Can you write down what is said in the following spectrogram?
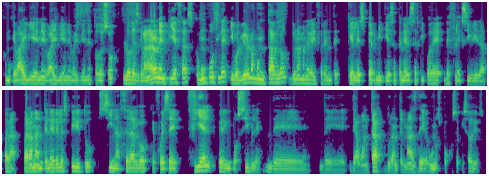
como que va y viene, va y viene, va y viene. Todo eso lo desgranaron en piezas como un puzzle y volvieron a montarlo de una manera diferente que les permitiese tener ese tipo de, flexibilidad para mantener el espíritu sin hacer algo que fuese fiel pero imposible de, de, aguantar durante más de unos pocos episodios.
